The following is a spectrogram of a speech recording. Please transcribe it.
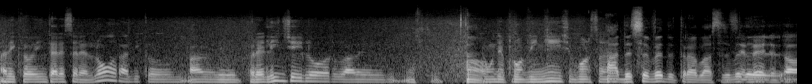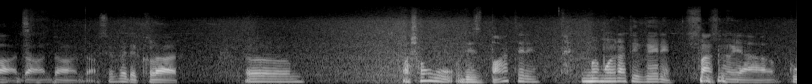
Adică interesele lor, adică ale religiei lor, ale, nu știu, Ah. de unde provin ei și vor să... A, deci se vede treaba asta. Se, se vede, da, da, da, da, se vede clar. Uh, așa o dezbatere, mă mă la TVR, fac ăia cu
